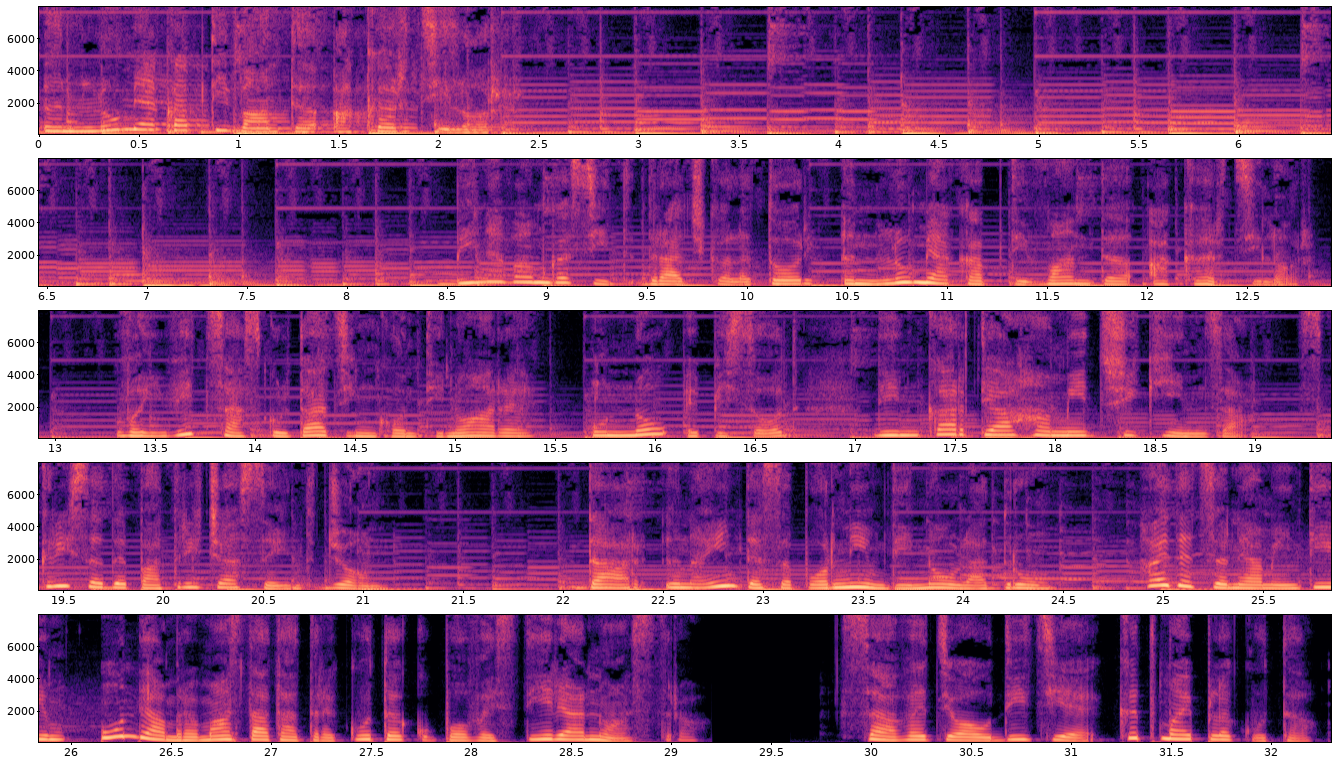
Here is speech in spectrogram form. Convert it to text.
În lumea captivantă a cărților Bine v-am găsit, dragi călători, în lumea captivantă a cărților. Vă invit să ascultați în continuare un nou episod din cartea Hamid și Kinza, scrisă de Patricia St. John. Dar, înainte să pornim din nou la drum, haideți să ne amintim unde am rămas data trecută cu povestirea noastră. Să aveți o audiție cât mai plăcută.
